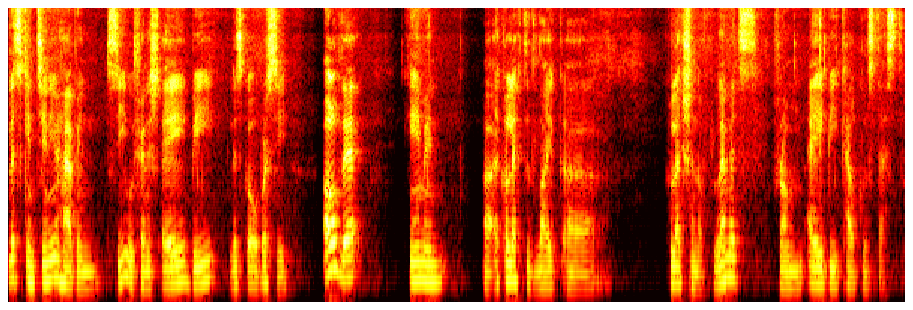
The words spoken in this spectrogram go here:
let's continue having C. We finished A, B. Let's go over C. All of that came in uh, a collected like uh, collection of limits from A, B calculus test.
